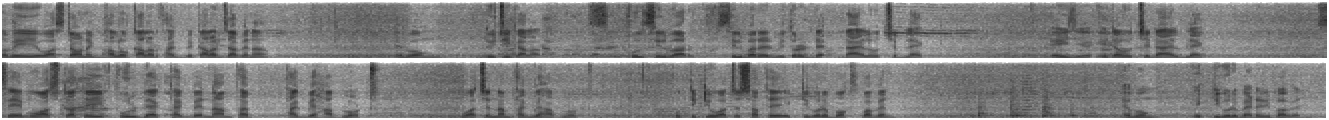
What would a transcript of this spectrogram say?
তবে এই ওয়াচটা অনেক ভালো কালার থাকবে, কালার যাবে না। এবং দুইটি কালার, ফুল সিলভার, সিলভারের ভিতরে ডায়াল হচ্ছে ব্ল্যাক। এই যে, এটা হচ্ছে ডায়াল ব্ল্যাক। সেম ওয়াচটাতেই ফুল ব্ল্যাক থাকবে, নাম থাক- থাকবে হাফলট। ওয়াচের নাম থাকবে হাফলট। প্রত্যেকটি ওয়াচের সাথে একটি করে বক্স পাবেন এবং একটি করে ব্যাটারি পাবেন।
